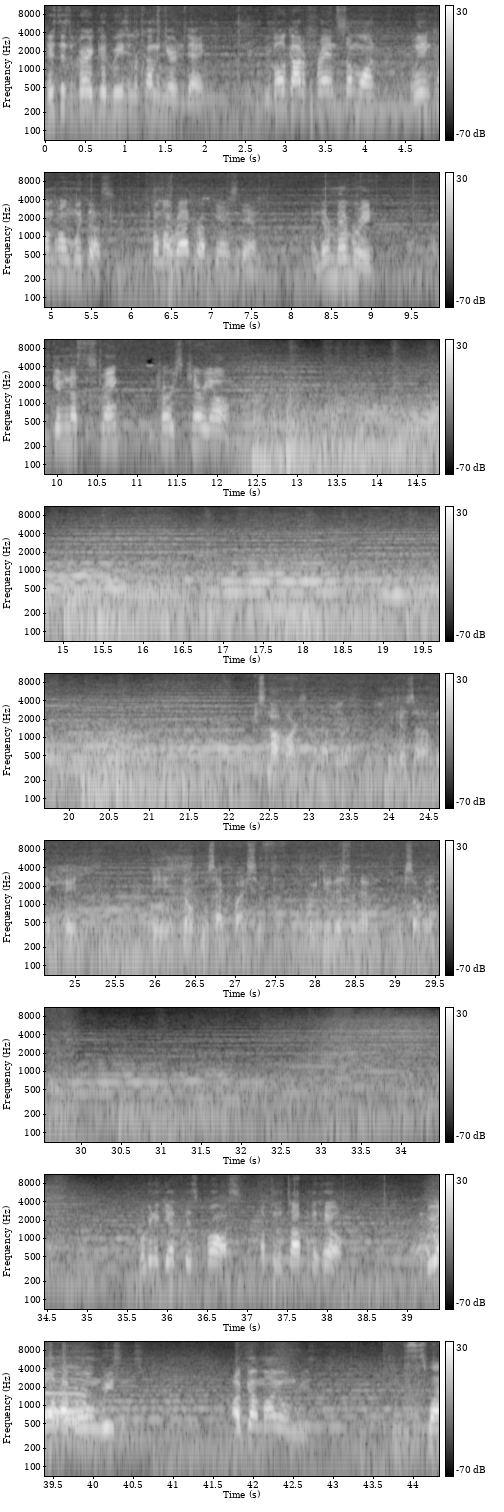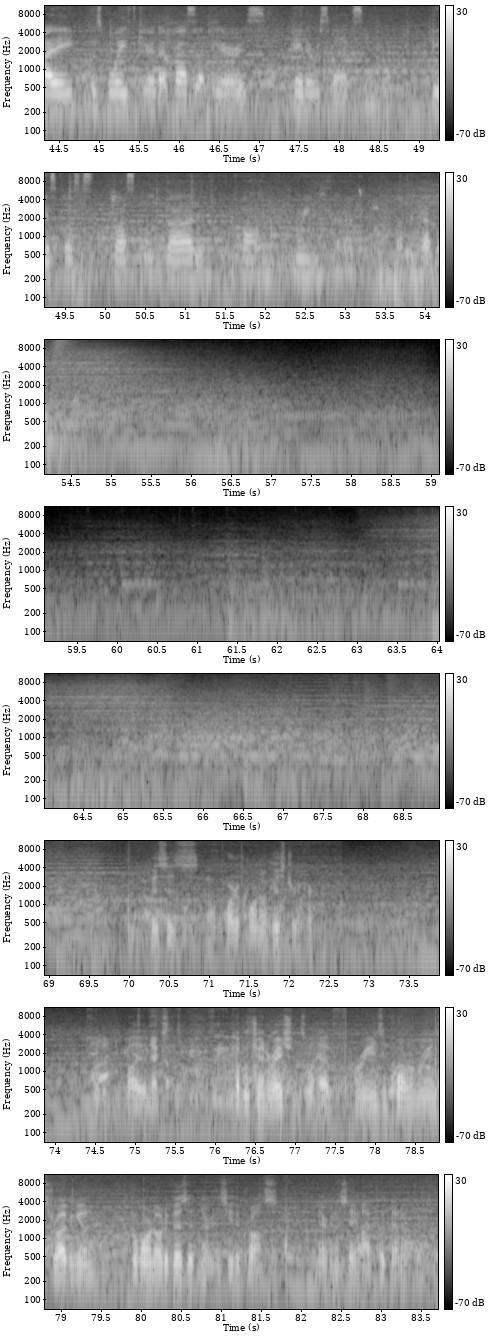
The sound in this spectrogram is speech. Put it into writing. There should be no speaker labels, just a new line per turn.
This is a very good reason we're coming here today. We've all got a friend, someone who didn't come home with us from Iraq or Afghanistan. And their memory has given us the strength and courage to carry on.
It's not hard coming up here because uh, they've paid the, the ultimate sacrifice. If we can do this for them, then so be it.
We're gonna get this cross up to the top of the hill. And we all have our own reasons. I've got my own reasons.
This is why they, those boys carry that cross up here is pay their respects and be as close as possible to God and the fallen Marines that are up in heaven.
This is uh, part of Horno history here. For the, probably the next couple of generations, we'll have Marines and former Marines driving in to Horno to visit, and they're going to see the cross, and they're going to say, I put that up there.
